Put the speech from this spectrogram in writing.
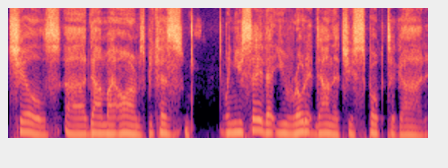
chills uh, down my arms because when you say that you wrote it down that you spoke to God,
